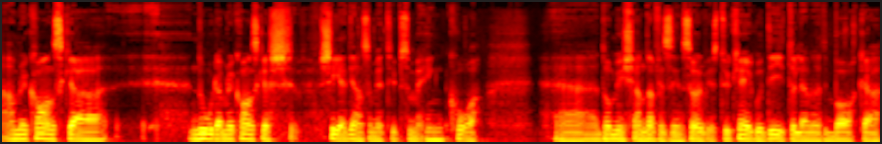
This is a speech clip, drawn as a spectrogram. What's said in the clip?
amerikanska nordamerikanska kedjan som är typ som NK. Eh, de är ju kända för sin service. Du kan ju gå dit och lämna tillbaka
